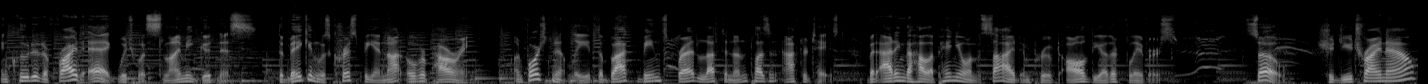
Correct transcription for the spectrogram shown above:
included a fried egg, which was slimy goodness. The bacon was crispy and not overpowering. Unfortunately, the black bean spread left an unpleasant aftertaste, but adding the jalapeno on the side improved all of the other flavors. So, should you try now?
